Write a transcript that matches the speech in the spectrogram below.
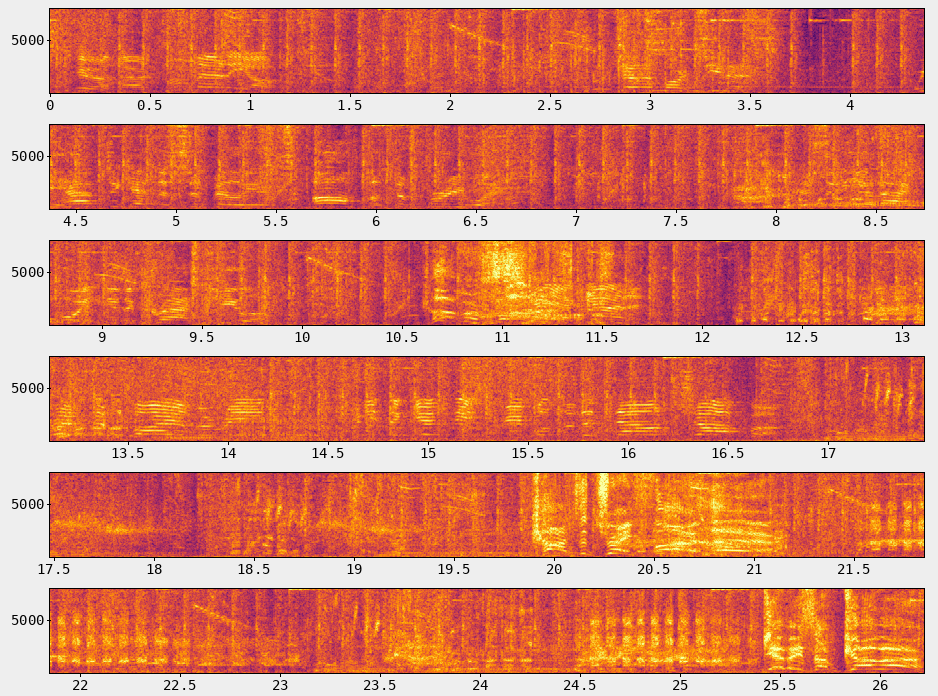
ambushed here and there are too many of them. Lieutenant Martinez, we have to get the civilians off of the freeway. There's an evac point near the crash kilo. Cover fire! I got it. Press the fire, Marine. We need to get these people to the down chopper. Concentrate fire there! Give me some cover!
